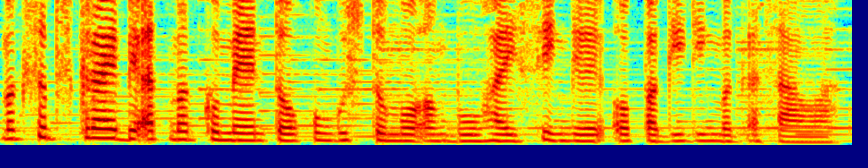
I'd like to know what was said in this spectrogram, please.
Mag-subscribe at magkomento kung gusto mo ang buhay single o pagiging mag-asawa.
